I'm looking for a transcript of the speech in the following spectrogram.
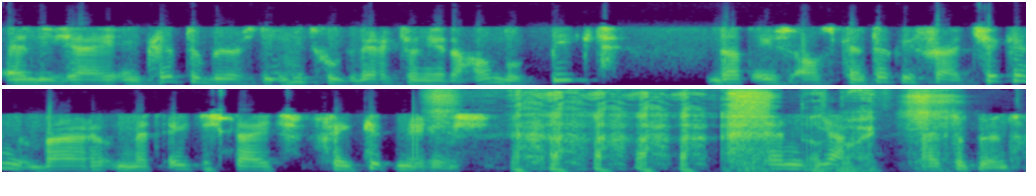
en die zei: Een cryptobeurs die niet goed werkt wanneer de handel piekt. Dat is als Kentucky Fried Chicken, waar met etenstijd geen kip meer is. en is ja, mooi. hij heeft een punt.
